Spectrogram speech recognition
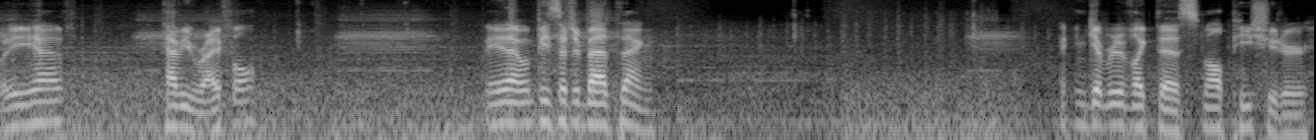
What do you have? Heavy rifle? Maybe that wouldn't be such a bad thing. I can get rid of, like, the small pea shooter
